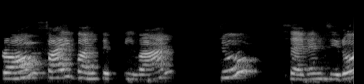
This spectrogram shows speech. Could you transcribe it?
from five one fifty one to seven zero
